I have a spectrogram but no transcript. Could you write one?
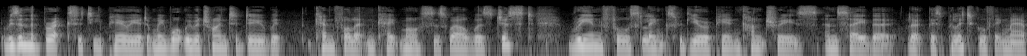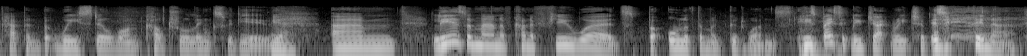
it was in the Brexity period, and we what we were trying to do with Ken Follett and Kate Mosse as well was just reinforce links with European countries and say that look, this political thing may have happened, but we still want cultural links with you. Yeah. Um, Lee is a man of kind of few words, but all of them are good ones. He's basically Jack Reacher, but thinner.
